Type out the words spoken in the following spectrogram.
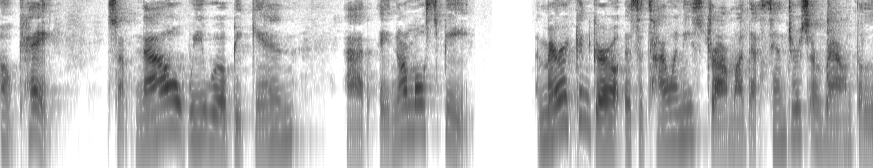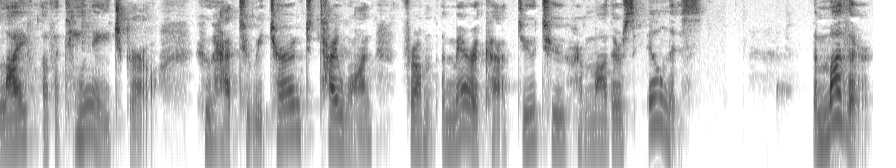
Okay, so now we will begin at a normal speed. American Girl is a Taiwanese drama that centers around the life of a teenage girl who had to return to Taiwan from America due to her mother's illness. The mother,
